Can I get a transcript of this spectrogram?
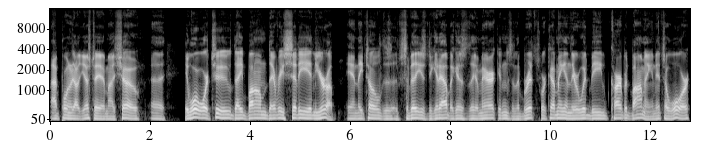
I pointed out yesterday in my show, in World War II, they bombed every city in Europe and they told the civilians to get out because the Americans and the Brits were coming and there would be carpet bombing. And it's a war.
